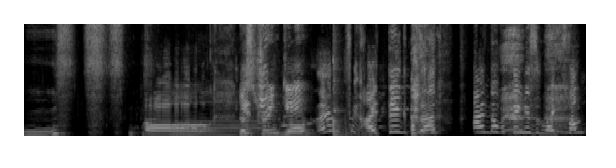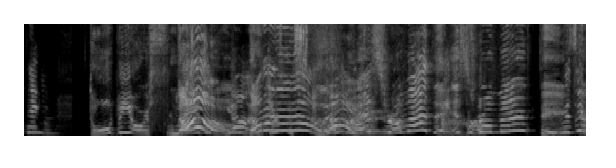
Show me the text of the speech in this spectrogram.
Oh, Just it's drinking? romantic. I think that kind of thing is like something Toby or no, Slade. no, no, no, no, no, it's romantic. It's romantic. Is it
